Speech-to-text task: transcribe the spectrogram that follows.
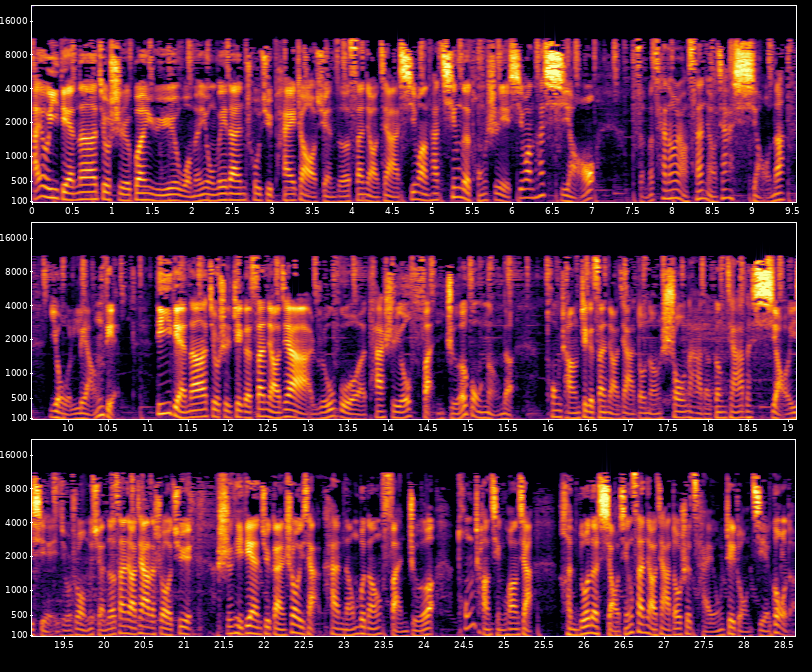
还有一点呢，就是关于我们用微单出去拍照，选择三脚架，希望它轻的同时，也希望它小。怎么才能让三脚架小呢？有两点。第一点呢，就是这个三脚架如果它是有反折功能的。通常这个三脚架都能收纳的更加的小一些，也就是说，我们选择三脚架的时候，去实体店去感受一下，看能不能反折。通常情况下，很多的小型三脚架都是采用这种结构的。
